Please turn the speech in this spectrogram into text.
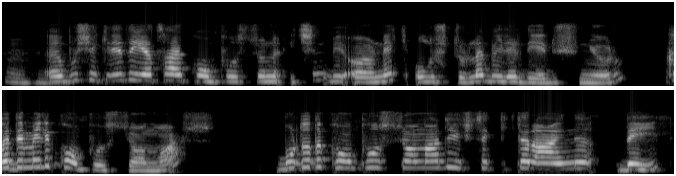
Hı hı. bu şekilde de yatay kompozisyonu için bir örnek oluşturulabilir diye düşünüyorum. Kademeli kompozisyon var. Burada da kompozisyonlarda yükseklikler aynı değil.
